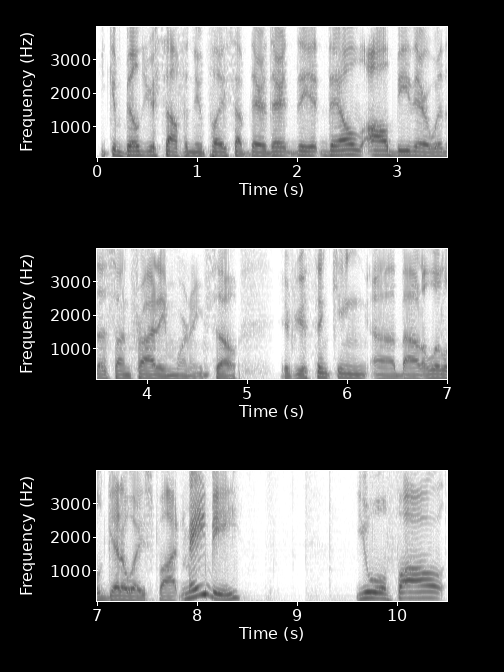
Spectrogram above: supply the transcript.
You can build yourself a new place up there. They're, they, they'll all be there with us on Friday morning. So if you're thinking uh, about a little getaway spot, maybe you will fall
